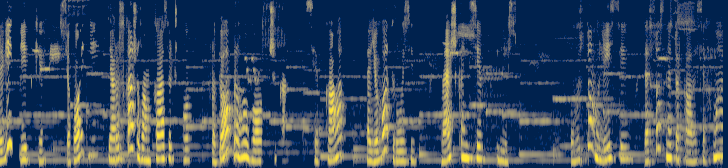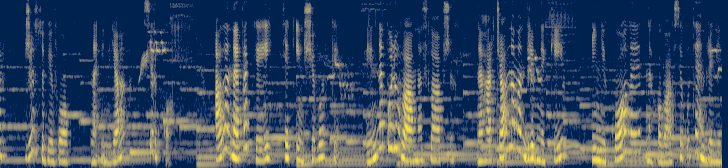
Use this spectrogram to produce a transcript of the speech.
Привіт, дітки! Сьогодні я розкажу вам казочку про доброго вовчика, сірка та його друзів, мешканців лісу. У густому лісі, де сосни торкалися хмар, жив собі вовк на ім'я Сірко. Але не такий, як інші вовки. Він не полював на слабших, не гарчав на мандрівників і ніколи не ховався у темряві,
